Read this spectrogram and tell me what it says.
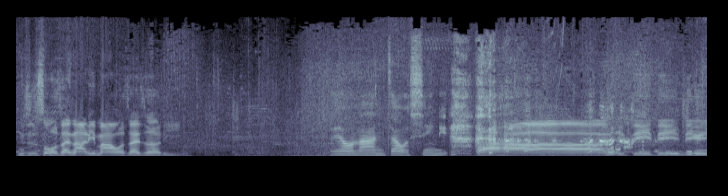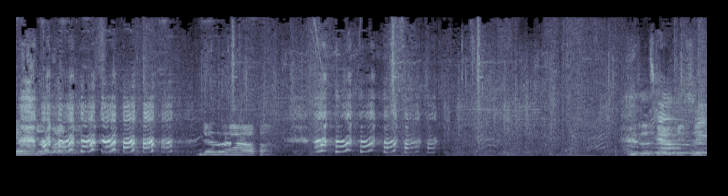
你是说我在哪里吗？我在这里。没有啦，你在我心里。啊！一定一定一定！天哪！你是觉得第一次，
